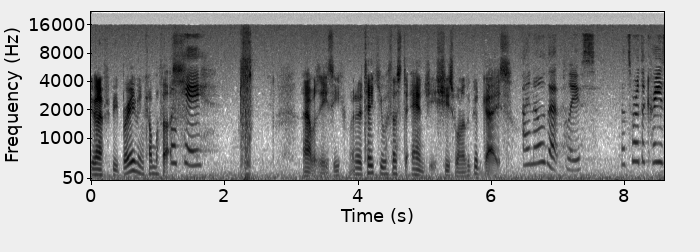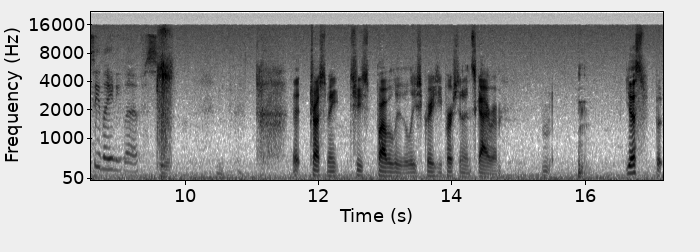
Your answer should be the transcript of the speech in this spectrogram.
You're gonna have to be brave and come with us. Okay, That was easy. We're gonna take you with us to Angie. She's one of the good guys. I know that place. That's where the crazy lady lives. Uh, trust me, she's probably the least crazy person in Skyrim. Mm. Yes, but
